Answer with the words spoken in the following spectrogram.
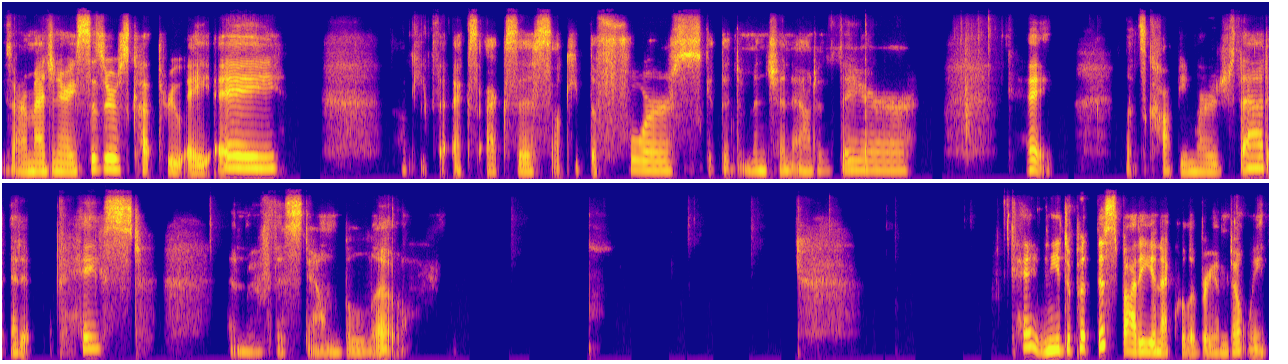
use our imaginary scissors, cut through AA. I'll keep the x-axis, I'll keep the force, get the dimension out of there. Okay, let's copy merge that, edit, paste and move this down below. Okay, we need to put this body in equilibrium, don't we?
